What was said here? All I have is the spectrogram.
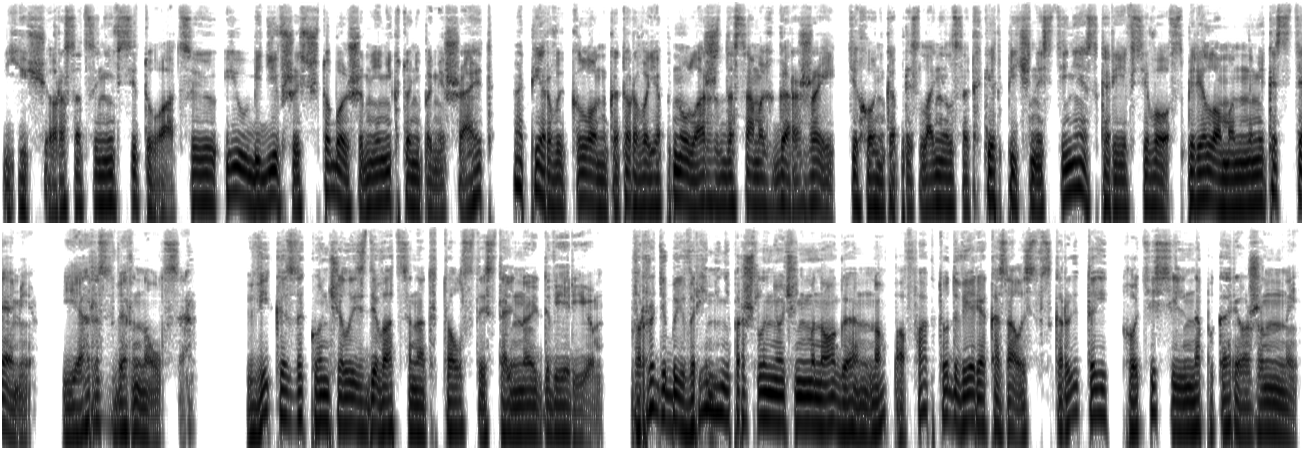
Еще раз оценив ситуацию и убедившись, что больше мне никто не помешает, а первый клон, которого я пнул аж до самых гаражей, тихонько прислонился к кирпичной стене, скорее всего, с переломанными костями, я развернулся. Вика закончила издеваться над толстой стальной дверью. Вроде бы и времени прошло не очень много, но по факту дверь оказалась вскрытой, хоть и сильно покореженной.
